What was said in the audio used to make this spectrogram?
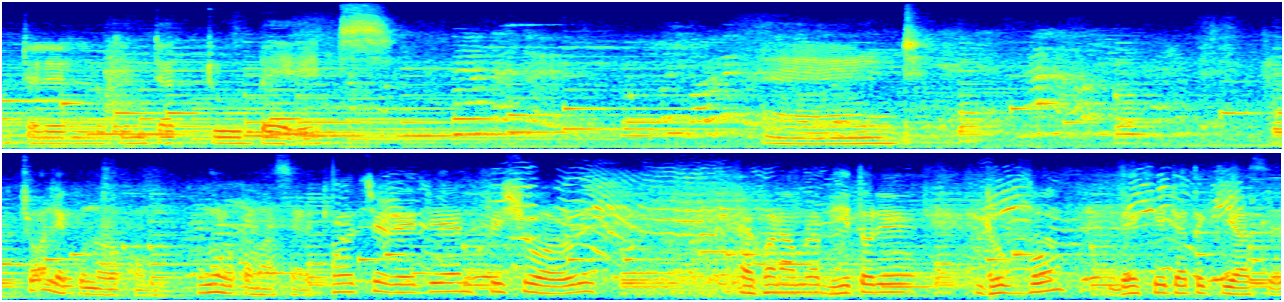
হোটেলের লুকিংটা টু বেডস চলে কোনো রকম কোনো রকম আছে আর কি। হচ্ছে রেডিয়েন্ট ফিশ ওয়ার্ল্ড এখন আমরা ভিতরে ঢুকবো, দেখি এটাতে কি আছে।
